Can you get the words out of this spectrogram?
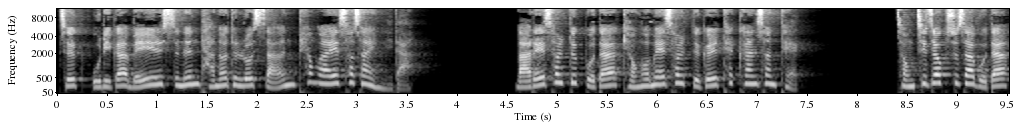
즉, 우리가 매일 쓰는 단어들로 쌓은 평화의 서사입니다. 말의 설득보다 경험의 설득을 택한 선택. 정치적 수사보다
